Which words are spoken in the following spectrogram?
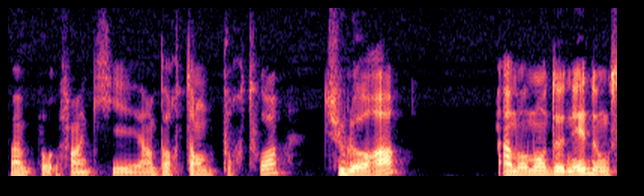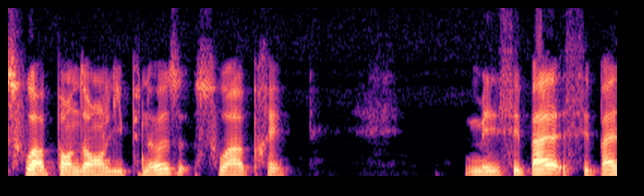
enfin, enfin, qui est importante pour toi, tu l'auras à un moment donné, donc soit pendant l'hypnose, soit après. Mais c'est pas c'est pas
